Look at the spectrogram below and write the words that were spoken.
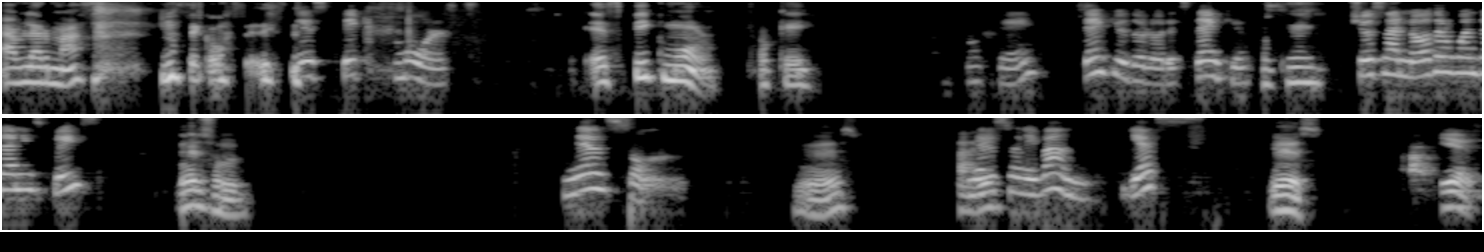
hablar más. no sé cómo se dice. Speak more. Speak more. Okay. Okay. Thank you, Dolores. Thank you. Okay. Choose another one, Dennis, please. Nelson. Nelson. Yes. Nelson Ivan. Yes. Yes. Yes.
